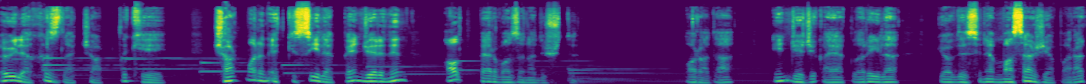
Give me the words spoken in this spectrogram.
öyle hızla çarptı ki çarpmanın etkisiyle pencerenin alt pervazına düştü. Orada incecik ayaklarıyla gövdesine masaj yaparak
